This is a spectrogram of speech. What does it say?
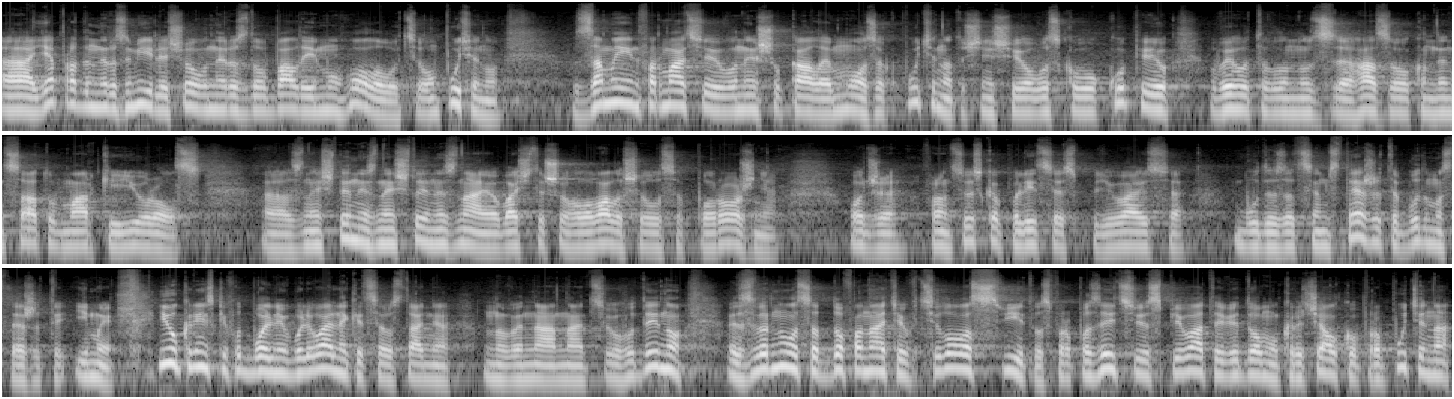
Е, Я правда не розумію, для чого вони роздовбали йому голову цьому Путіну. За моєю інформацією, вони шукали мозок Путіна, точніше його воскову копію, виготовлену з газового конденсату марки Urals. Е, Знайшли, не знайшли, не знаю. Бачите, що голова лишилася порожня. Отже, французька поліція, сподіваюся, буде за цим стежити, будемо стежити і ми. І українські футбольні вболівальники, це остання новина на цю годину, звернулися до фанатів цілого світу з пропозицією співати відому кричалку про Путіна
